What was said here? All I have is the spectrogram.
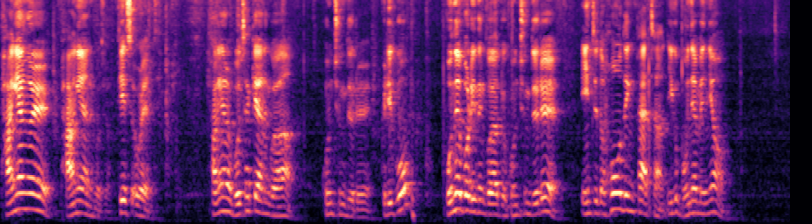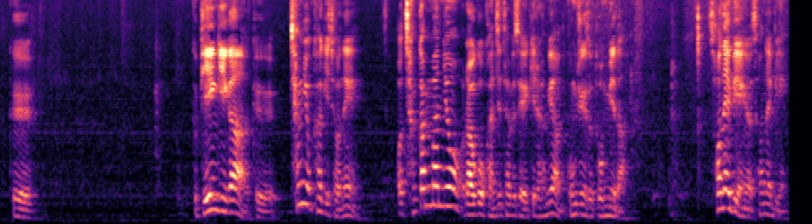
방향을 방해하는 거죠. disorient 방향을 못 찾게 하는 거야 곤충들을 그리고 보내버리는 거야 그 곤충들을 into the holding pattern 이거 뭐냐면요 그, 그 비행기가 그 착륙하기 전에 어 잠깐만요 라고 관제탑에서 얘기를 하면 공중에서 돕니다. 선의 비행이에요 선의 비행.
